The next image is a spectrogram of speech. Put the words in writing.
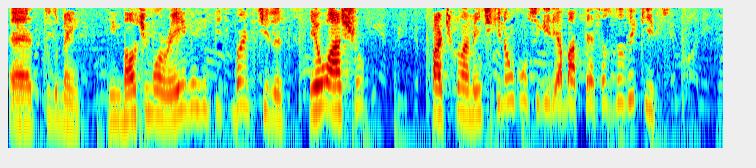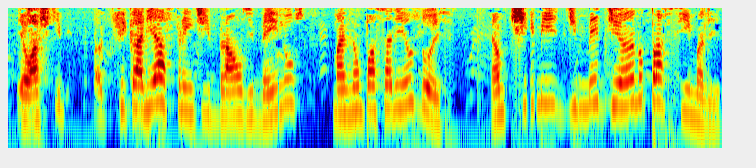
É, tudo bem, tem Baltimore Ravens e Pittsburgh Steelers. Eu acho, particularmente, que não conseguiria bater essas duas equipes. Eu acho que ficaria à frente de Browns e Bengals, mas não passaria os dois. É um time de mediano pra cima ali.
